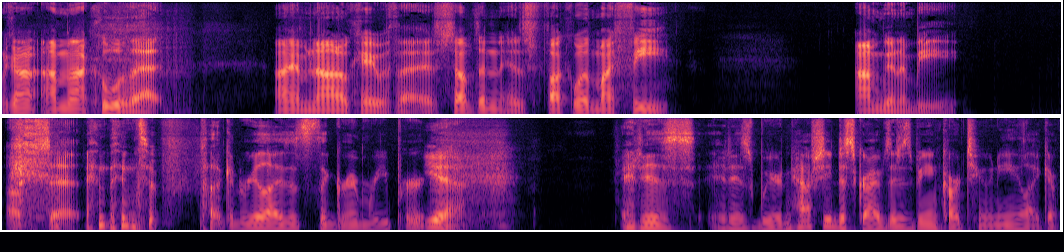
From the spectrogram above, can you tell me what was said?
Like, I- I'm not cool with that. I am not okay with that. If something is fucking with my feet, I'm gonna be upset. And then to fucking realize it's the Grim Reaper. yeah, It is it is weird. And how she describes it as being cartoony, like a,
